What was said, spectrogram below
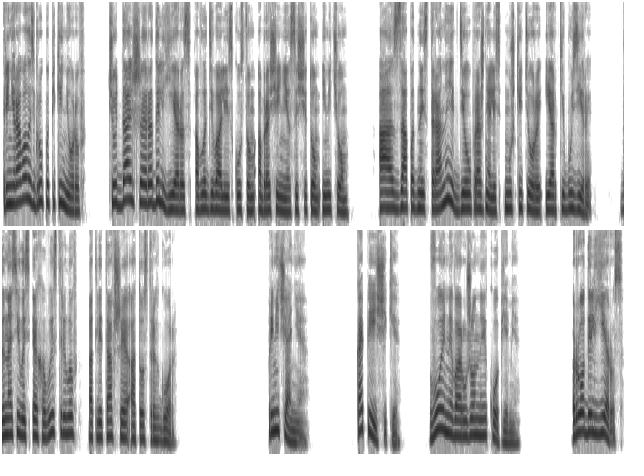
тренировалась группа пикинеров. Чуть дальше Родельерос овладевали искусством обращения со щитом и мечом, а с западной стороны, где упражнялись мушкетеры и аркебузиры, доносилось эхо выстрелов, отлетавшие от острых гор. Примечание. Копейщики. Воины, вооруженные копьями. Родельерус.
